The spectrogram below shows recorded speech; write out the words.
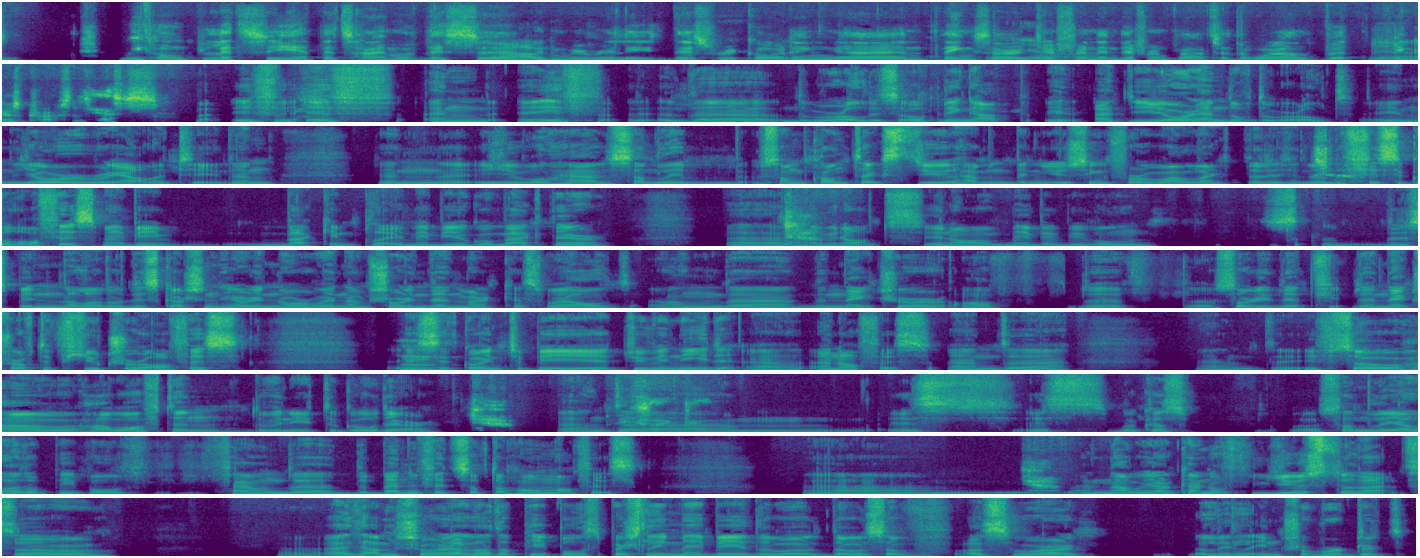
we hope let's see at the time of this uh, um, when we release this recording uh, and things are yeah. different in different parts of the world but yeah. fingers crossed yes but if if and if the the world is opening up in, at your end of the world in your reality then then you will have suddenly some context you haven't been using for a while, like the, you know, the physical office maybe back in play. Maybe you go back there. Uh, maybe not. You know, maybe people. There's been a lot of discussion here in Norway, and I'm sure in Denmark as well, on the, the nature of the uh, sorry the the nature of the future office. Mm. Is it going to be? Do we need uh, an office? And uh, and if so, how how often do we need to go there? and exactly. um, is is because uh, suddenly a lot of people found the benefits of the home office um, yeah. and now we are kind of used to that so uh, I, am sure a lot of people especially maybe the, those of us who are a little introverted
